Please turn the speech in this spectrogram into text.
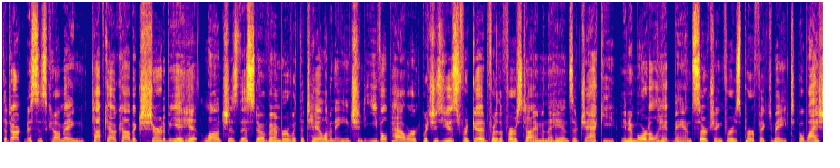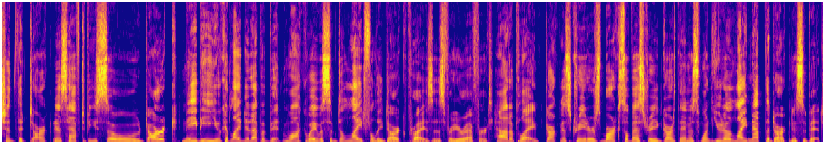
The Darkness is coming. Top Cow Comics, sure to be a hit, launches this November with the tale of an ancient evil power, which is used for good for the first time in the hands of Jackie, an immortal hitman searching for his perfect mate. But why should the darkness have to be so dark? Maybe you could lighten it up a bit and walk away with some delightfully dark prizes for your effort. How to play. Darkness creators Marc Silvestri and Garth Ennis want you to lighten up the darkness a bit.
